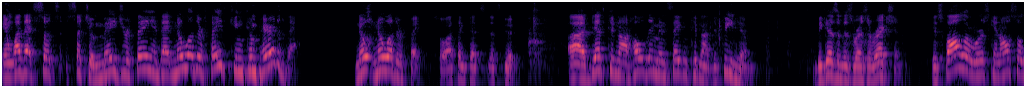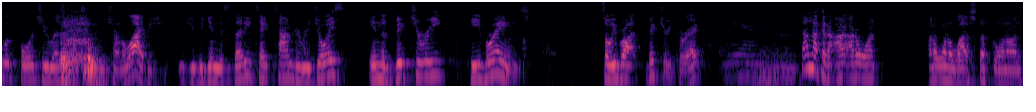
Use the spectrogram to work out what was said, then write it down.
and why that's such such a major thing, and that no other faith can compare to that. No, no other faith. So I think that's that's good. Uh, death could not hold him, and Satan could not defeat him because of his resurrection. His followers can also look forward to resurrection and eternal life. As you, as you begin the study, take time to rejoice in the victory he brings. So he brought victory, correct? Amen. Now, I'm not gonna. I, I don't want. I don't want a lot of stuff going on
